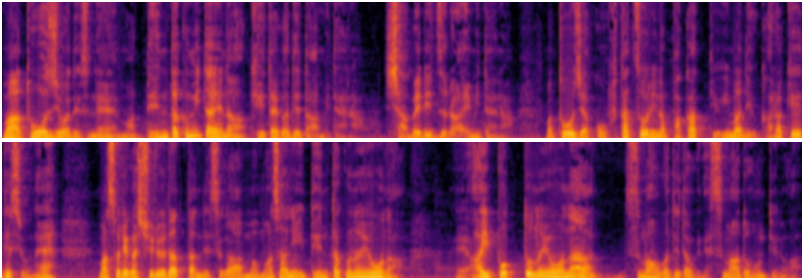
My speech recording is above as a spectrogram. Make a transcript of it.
まあ当時はですね、まあ、電卓みたいな携帯が出たみたいな喋りづらいみたいな、まあ、当時はこう2つ折りのパカっていう今でいうガラケーですよね、まあ、それが主流だったんですが、まあ、まさに電卓のような、え iPod のようなスマホが出たわけです。スマートフォンっていうのが。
